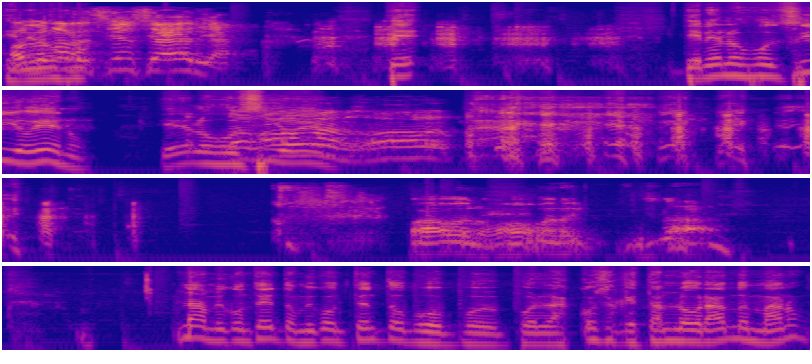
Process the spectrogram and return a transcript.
Tiene ¿Dónde los residencia aérea? Tie- Tiene los bolsillos llenos. Tiene los Vamos bolsillos llenos. vamos. Vamos vamos a ver. ahí. Nada. No, muy contento, muy contento por, por- por las cosas que estás logrando, hermano.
